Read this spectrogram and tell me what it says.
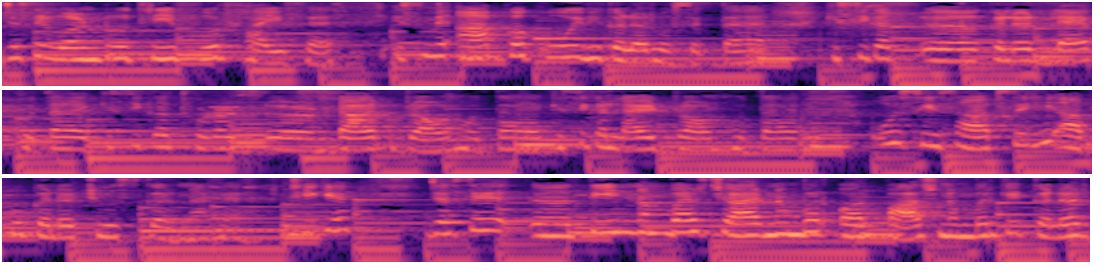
जैसे one two three four five है। इसमें आपका कोई भी कलर हो सकता है। किसी का कलर ब्लैक होता है, किसी का थोड़ा डार्क ब्राउन होता है, किसी का लाइट ब्राउन होता है, उस हिसाब से ही आपको कलर चूज़ करना है, ठीक है? जैसे तीन नंबर, चार नंबर और पाँच नंबर के कलर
